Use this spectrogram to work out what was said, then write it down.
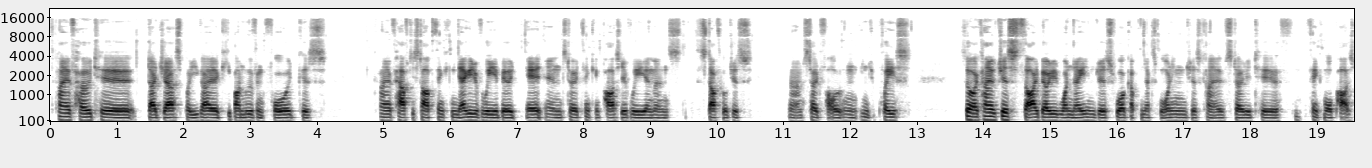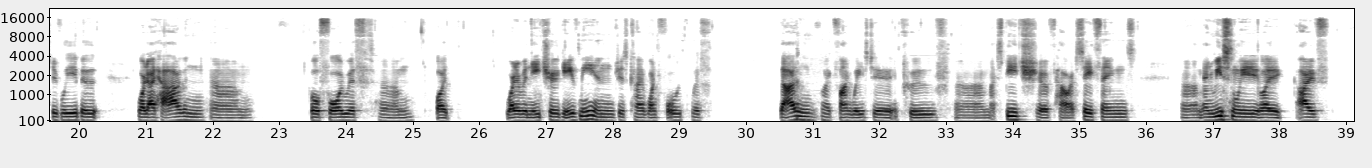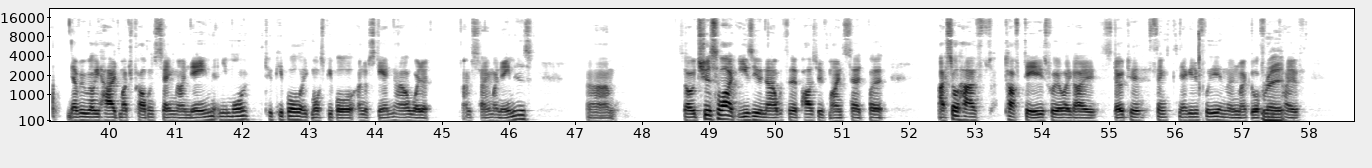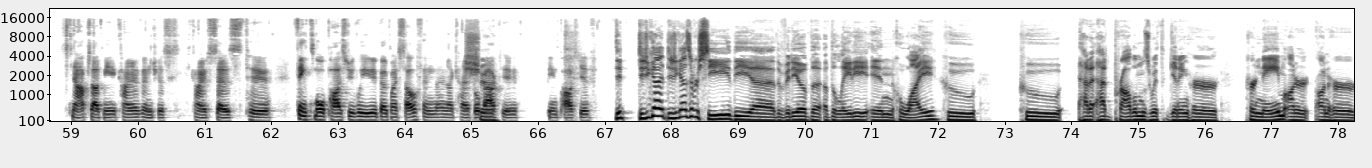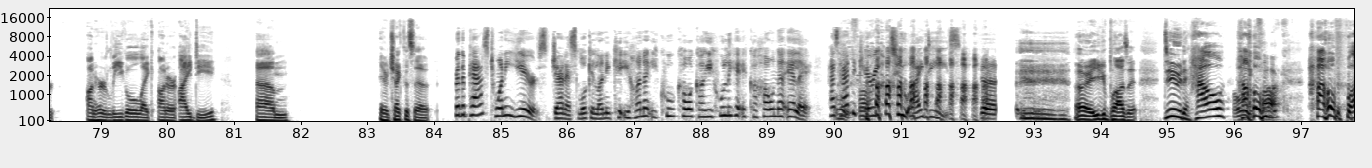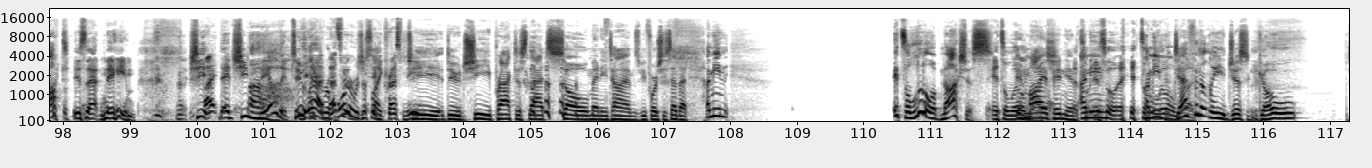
kind of hard to digest, but you gotta keep on moving forward because." Kind of have to stop thinking negatively about it and start thinking positively, and then stuff will just um, start falling into place. So I kind of just thought about it one night and just woke up the next morning and just kind of started to think more positively about what I have and um, go forward with um, what whatever nature gave me and just kind of went forward with that and like find ways to improve um, my speech of how I say things. Um, and recently, like I've never really had much problem saying my name anymore to people. Like most people understand now what it, I'm saying my name is. Um, so it's just a lot easier now with a positive mindset. But I still have tough days where like I start to think negatively, and then my girlfriend Right. kind of snaps at me, kind of, and just kind of says to think more positively about myself, and then I kind of go back to being positive. Did did you guys did you guys ever see the uh, the video of the of the lady in Hawaii who who had had problems with getting her her name on her on her on her legal like on her ID? Um, here, check this out. For the past 20 years, Janice Lokelani Ke'ihana Iku Kawakahi Hulihe e Kahona Ele has had to carry two IDs. All right, you can pause it, dude. How Holy how fuck. how fucked is that name? She and she nailed it too. like the reporter was just like, She, dude, she practiced that so many times before she said that. I mean, it's a little obnoxious. It's a little in my much. opinion. It's I mean, it's a- it's a I mean, little much. definitely just go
